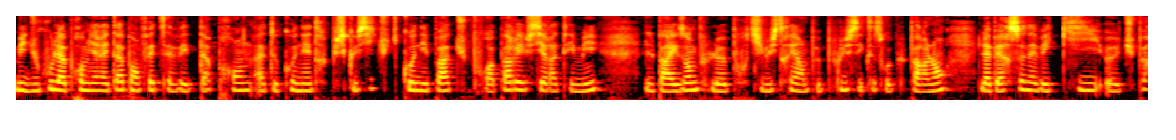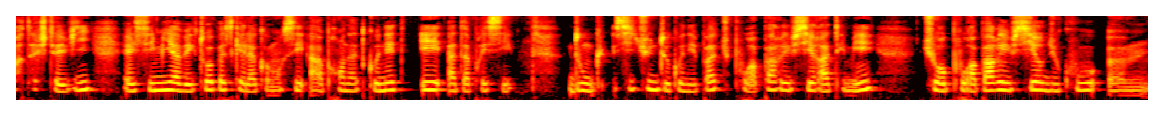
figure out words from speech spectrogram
Mais du coup la première étape en fait ça va être d'apprendre à te connaître puisque si tu te connais pas tu pourras pas réussir à t'aimer. Par exemple pour t'illustrer un peu plus et que ça soit plus parlant, la personne avec qui euh, tu partages ta vie, elle s'est mise avec toi parce qu'elle a commencé à apprendre à te connaître et à t'apprécier. Donc si tu ne te connais pas tu pourras pas réussir à t'aimer tu ne pourras pas réussir du coup euh,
